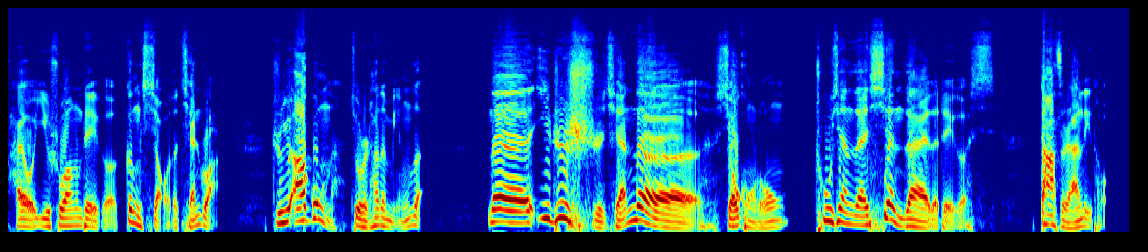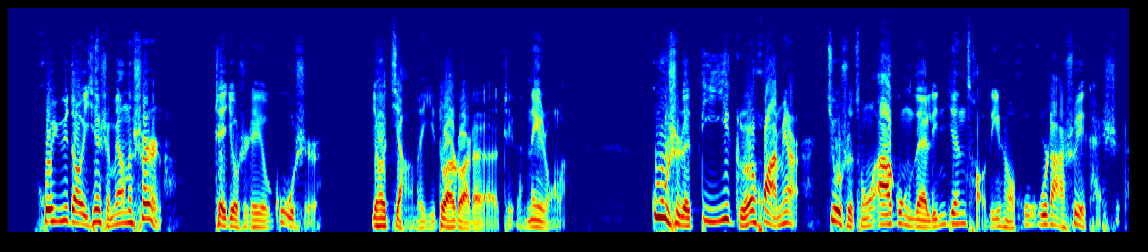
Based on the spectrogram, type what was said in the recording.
还有一双这个更小的前爪。至于阿贡呢，就是他的名字。那一只史前的小恐龙出现在现在的这个大自然里头，会遇到一些什么样的事儿呢？这就是这个故事要讲的一段段的这个内容了。故事的第一格画面就是从阿贡在林间草地上呼呼大睡开始的。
